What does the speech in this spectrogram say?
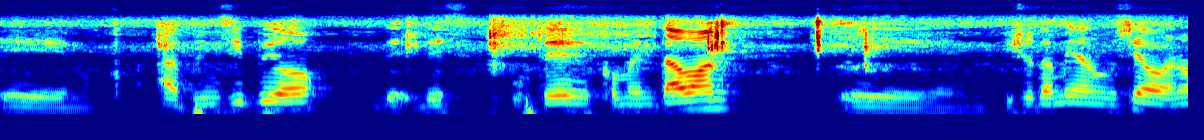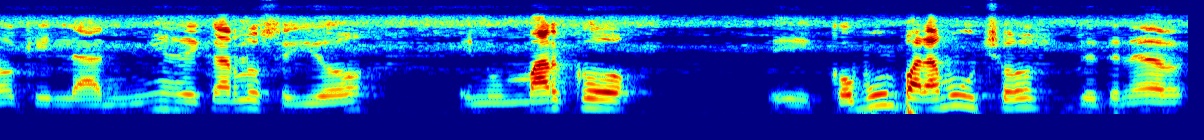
eh, al principio de, ustedes comentaban, eh, y yo también anunciaba, ¿no? que la niñez de Carlos se dio en un marco común para muchos, de tener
